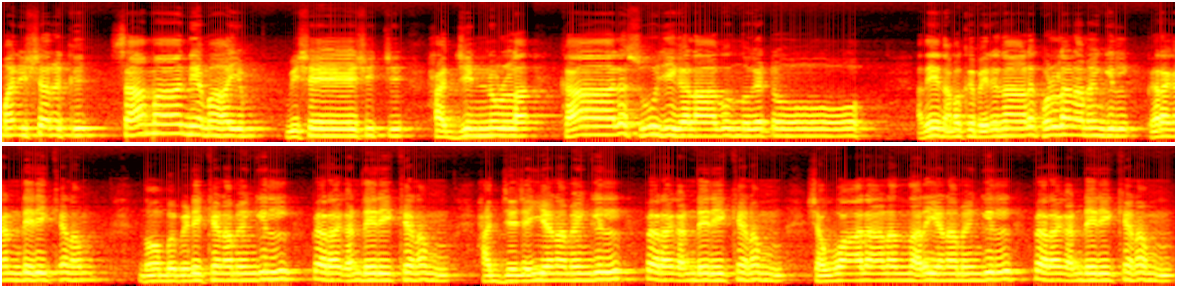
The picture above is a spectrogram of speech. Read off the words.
മനുഷ്യർക്ക് സാമാന്യമായും വിശേഷിച്ച് ഹജ്ജിനുള്ള കാലസൂചികളാകുന്നു കേട്ടോ. അതേ നമുക്ക് പെരുന്നാൾ കൊള്ളണമെങ്കിൽ പിറകണ്ടിരിക്കണം നോമ്പ് പിടിക്കണമെങ്കിൽ പിറ കണ്ടിരിക്കണം. ഹജ്ജ് ചെയ്യണമെങ്കിൽ പിറ കണ്ടിരിക്കണം. ഷവ്വാലാണെന്നറിയണമെങ്കിൽ പിറ കണ്ടിരിക്കണം?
